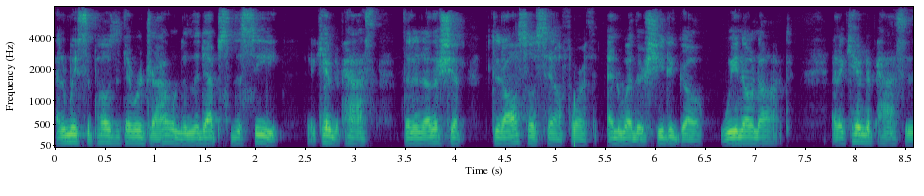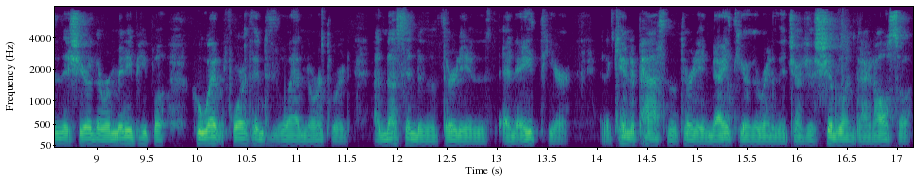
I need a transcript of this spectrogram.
and we suppose that they were drowned in the depths of the sea. And it came to pass that another ship did also sail forth, and whither she did go, we know not. And it came to pass that in this year there were many people who went forth into the land northward, and thus into the thirty and eighth year. And it came to pass in the thirty and ninth year of the reign of the judges, Shiblon died also,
